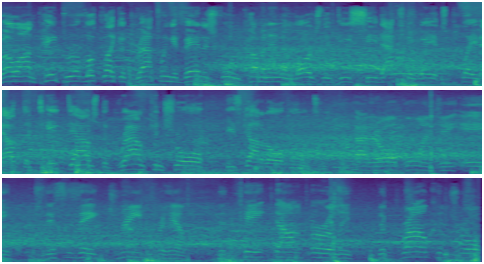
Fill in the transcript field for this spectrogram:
Well, on paper, it looked like a grappling advantage for him coming in, and largely DC, that's the way it's played out. The takedowns, the ground control, he's got it all going to him. He's got it all going, J.A. This is a dream for him. The takedown early, the ground control,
